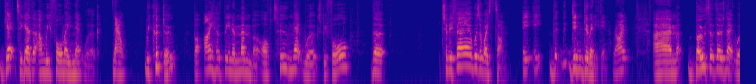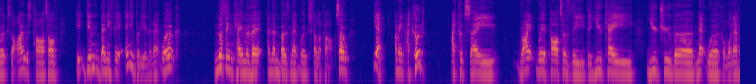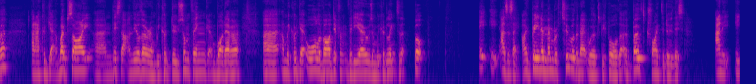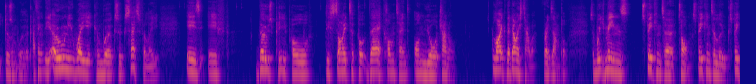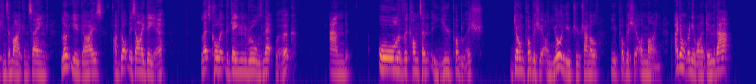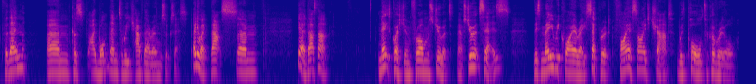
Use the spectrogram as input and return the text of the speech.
get together and we form a network. Now, we could do, but I have been a member of two networks before that, to be fair, was a waste of time. It, it, it didn't do anything, right? Um, both of those networks that I was part of, it didn't benefit anybody in the network nothing came of it, and then both networks fell apart. So, yeah, I mean, I could, I could say, right, we're part of the the UK YouTuber network or whatever, and I could get a website and this, that, and the other, and we could do something and whatever, uh, and we could get all of our different videos and we could link to that. But it, it, as I say, I've been a member of two other networks before that have both tried to do this, and it, it doesn't work. I think the only way it can work successfully is if those people decide to put their content on your channel, like the Dice Tower, for example. So, which means speaking to Tom, speaking to Luke, speaking to Mike, and saying, Look, you guys, I've got this idea. Let's call it the Gaming Rules Network. And all of the content that you publish, don't publish it on your YouTube channel, you publish it on mine. I don't really want to do that for them because um, I want them to each have their own success. Anyway, that's um, yeah, that's that. Next question from Stuart. Now, Stuart says this may require a separate fireside chat with Paul to cover it all.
